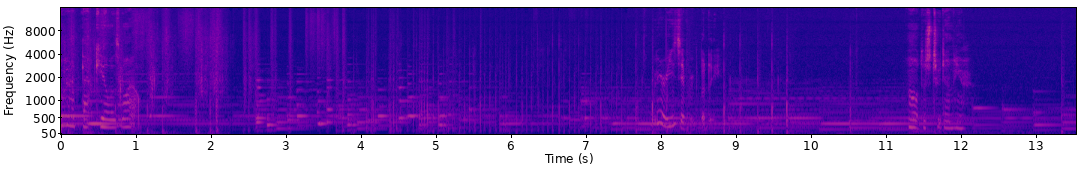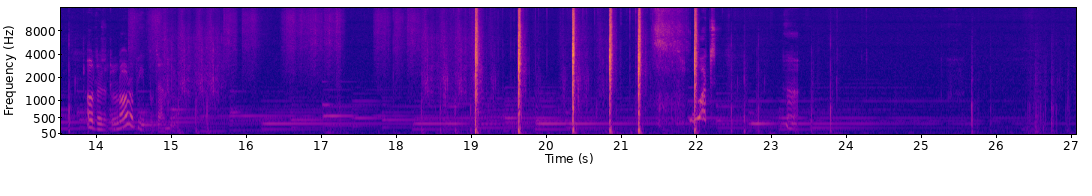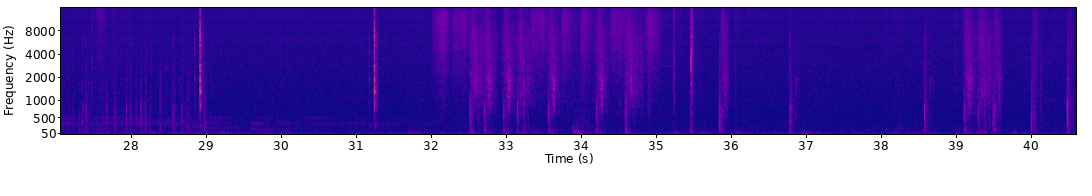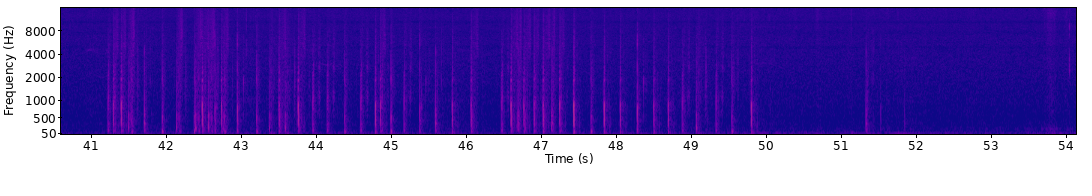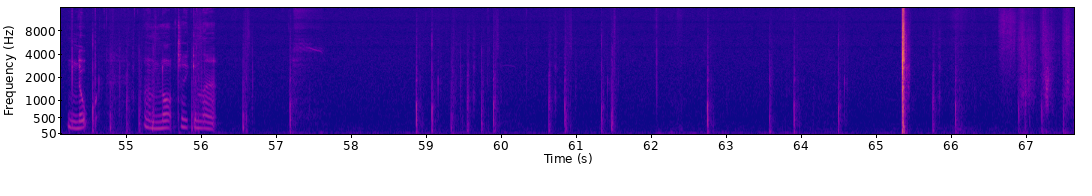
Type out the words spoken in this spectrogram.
So had that kill as well. Where is everybody? Oh, there's two down here. Oh, there's a lot of people down here. What? Nope. I'm not taking that.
